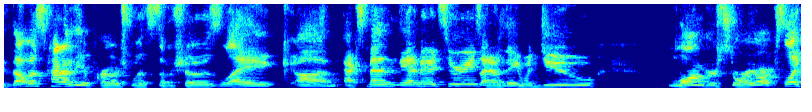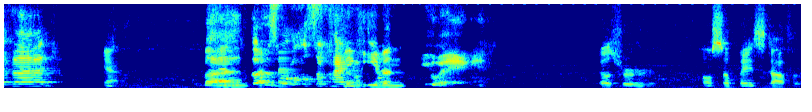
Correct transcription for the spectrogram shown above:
that was kind of the approach with some shows like um, X Men, the animated series. I know they would do longer story arcs like that. Yeah. But And- those were also kind of even viewing. Those were also based off of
